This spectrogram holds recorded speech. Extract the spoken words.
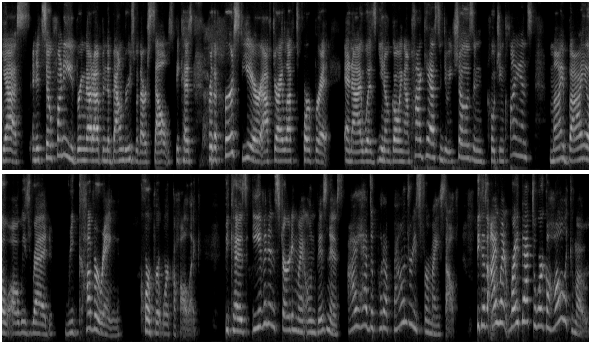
Yes. And it's so funny you bring that up in the boundaries with ourselves because for the first year after I left corporate and I was, you know, going on podcasts and doing shows and coaching clients, my bio always read recovering corporate workaholic. Because even in starting my own business, I had to put up boundaries for myself because I went right back to workaholic mode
